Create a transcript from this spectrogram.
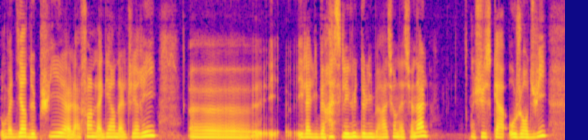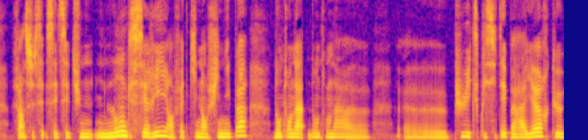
on va dire depuis la fin de la guerre d'Algérie et, et la libération, les luttes de libération nationale jusqu'à aujourd'hui. Enfin, c'est- une, longue série en fait qui n'en finit pas, dont on a, dont on a euh, pu expliciter par ailleurs que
